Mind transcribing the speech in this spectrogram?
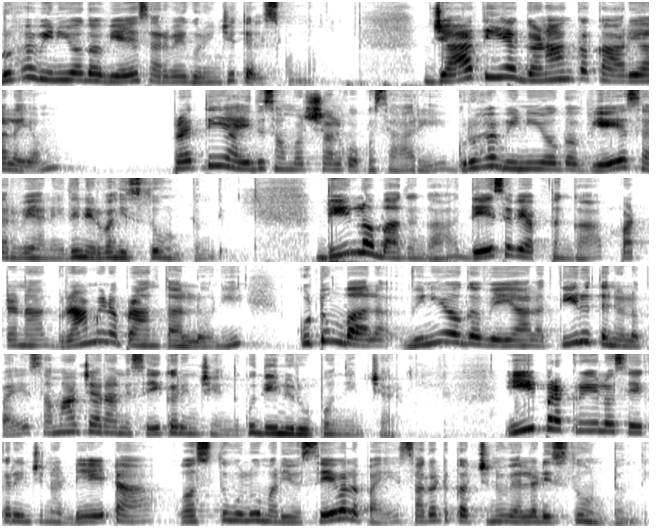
గృహ వినియోగ వ్యయ సర్వే గురించి తెలుసుకుందాం. జాతీయ గణాంక కార్యాలయం ప్రతి ఐదు సంవత్సరాలకు ఒకసారి గృహ వినియోగ వ్యయ సర్వే అనేది నిర్వహిస్తూ ఉంటుంది. దీనిలో భాగంగా దేశవ్యాప్తంగా పట్టణ గ్రామీణ ప్రాంతాల్లోని కుటుంబాల వినియోగ వ్యయాల తీరుతెన్నులపై సమాచారాన్ని సేకరించేందుకు దీన్ని రూపొందించారు. ఈ ప్రక్రియలో సేకరించిన డేటా వస్తువులు మరియు సేవలపై సగటు ఖర్చును వెల్లడిస్తూ ఉంటుంది.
